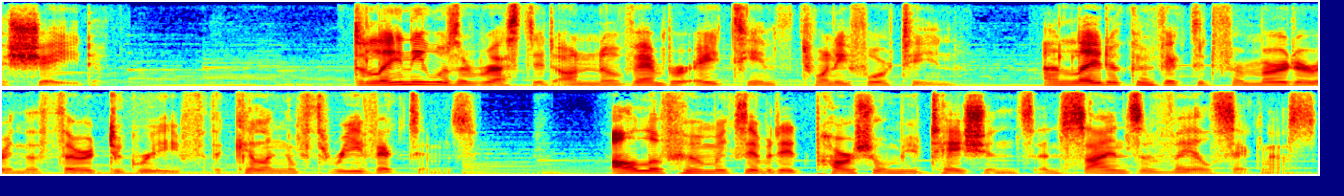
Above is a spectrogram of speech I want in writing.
a shade. Delaney was arrested on November 18, 2014, and later convicted for murder in the third degree for the killing of three victims, all of whom exhibited partial mutations and signs of veil sickness.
